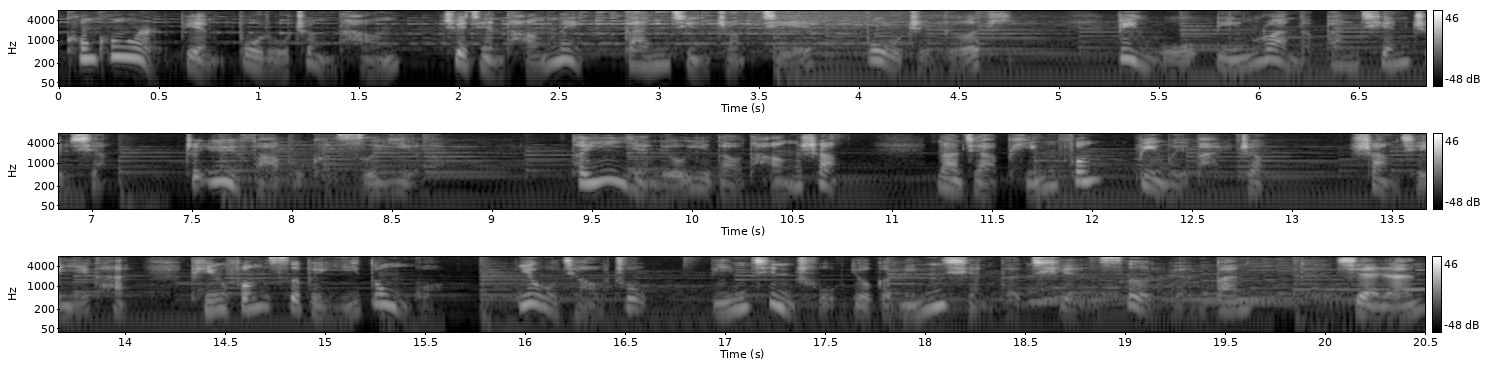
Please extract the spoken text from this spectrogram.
空空儿便步入正堂，却见堂内干净整洁，布置得体，并无凌乱的搬迁之象，这愈发不可思议了。他一眼留意到堂上那架屏风并未摆正，上前一看，屏风似被移动过，右脚柱。临近处有个明显的浅色圆斑，显然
